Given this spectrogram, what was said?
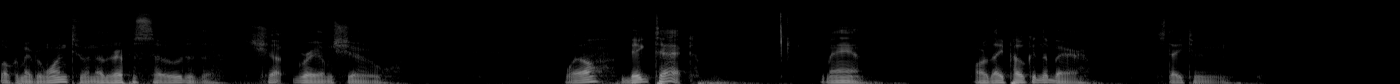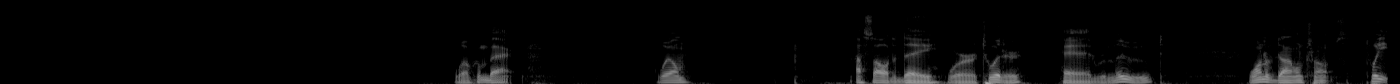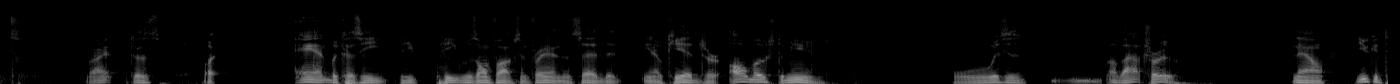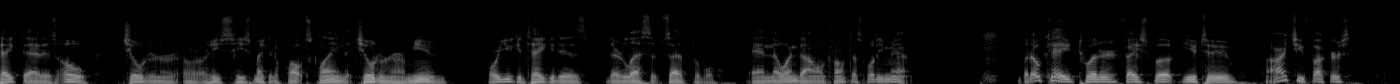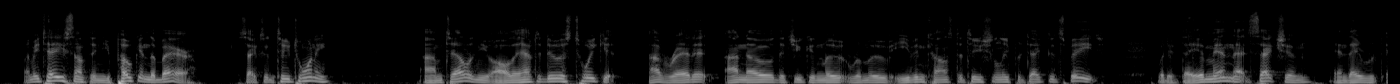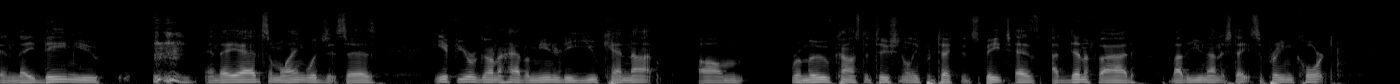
Welcome, everyone, to another episode of the Chuck Graham Show. Well, big tech. Man, are they poking the bear? Stay tuned. Welcome back. Well, I saw today where Twitter had removed one of Donald Trump's tweets, right? Because and because he he he was on Fox and Friends and said that you know kids are almost immune, which is about true. Now you could take that as oh children are or he's he's making a false claim that children are immune, or you could take it as they're less susceptible. And knowing Donald Trump, that's what he meant. But okay, Twitter, Facebook, YouTube, all right, you fuckers. Let me tell you something. You poking the bear. Section 220 I'm telling you, all they have to do is tweak it. I've read it. I know that you can move, remove even constitutionally protected speech, but if they amend that section and they and they deem you and they add some language that says if you're going to have immunity, you cannot um, remove constitutionally protected speech as identified by the United States Supreme Court,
